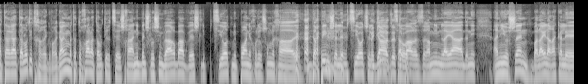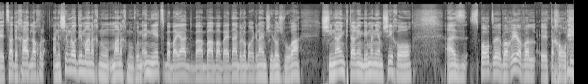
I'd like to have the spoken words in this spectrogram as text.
אתה הרי אתה לא תתחרה כבר, גם אם אתה תאכל, אתה לא תרצה. יש לך, אני בן 34 ויש לי פציעות מפה, אני יכול לרשום לך דפים של פציעות של גב, צוואר, זרמים ליד. אני, אני יושן בלילה רק על אה, צד אחד, לא יכול... אנשים לא יודעים מה אנחנו, מה אנחנו עוברים. אין לי אצבע ביד, ב, ב, ב, בידיים ולא ברגליים שהיא לא שבורה. שיניים כתרים, ואם אני אמשיך, או... אז ספורט זה בריא, אבל uh, תחרותי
